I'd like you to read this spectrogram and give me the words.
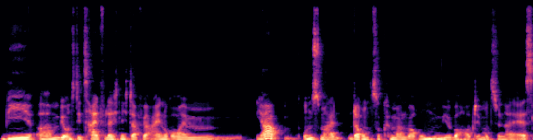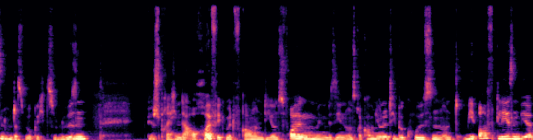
wie ähm, wir uns die Zeit vielleicht nicht dafür einräumen, ja, uns mal darum zu kümmern, warum wir überhaupt emotional essen und das wirklich zu lösen wir sprechen da auch häufig mit Frauen, die uns folgen, wenn wir sie in unserer Community begrüßen. Und wie oft lesen wir,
